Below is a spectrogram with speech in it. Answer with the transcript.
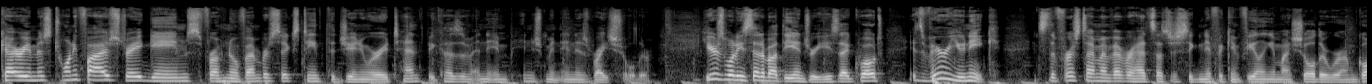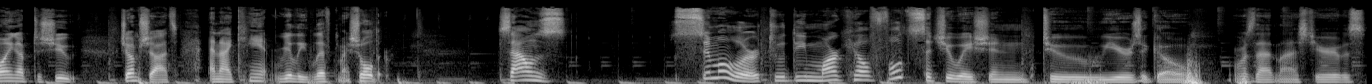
Kyrie missed 25 straight games from November 16th to January 10th because of an impingement in his right shoulder. Here's what he said about the injury. He said, quote, It's very unique. It's the first time I've ever had such a significant feeling in my shoulder where I'm going up to shoot jump shots and I can't really lift my shoulder. Sounds similar to the Markelle Fultz situation two years ago. Or was that last year? It was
